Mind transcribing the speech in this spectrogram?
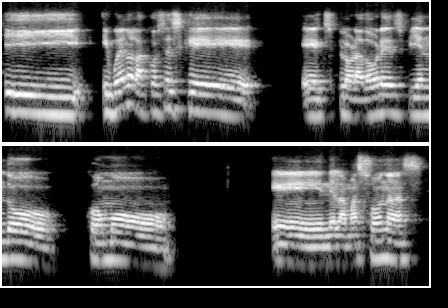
Y, y, bueno, la cosa es que exploradores viendo cómo en el Amazonas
